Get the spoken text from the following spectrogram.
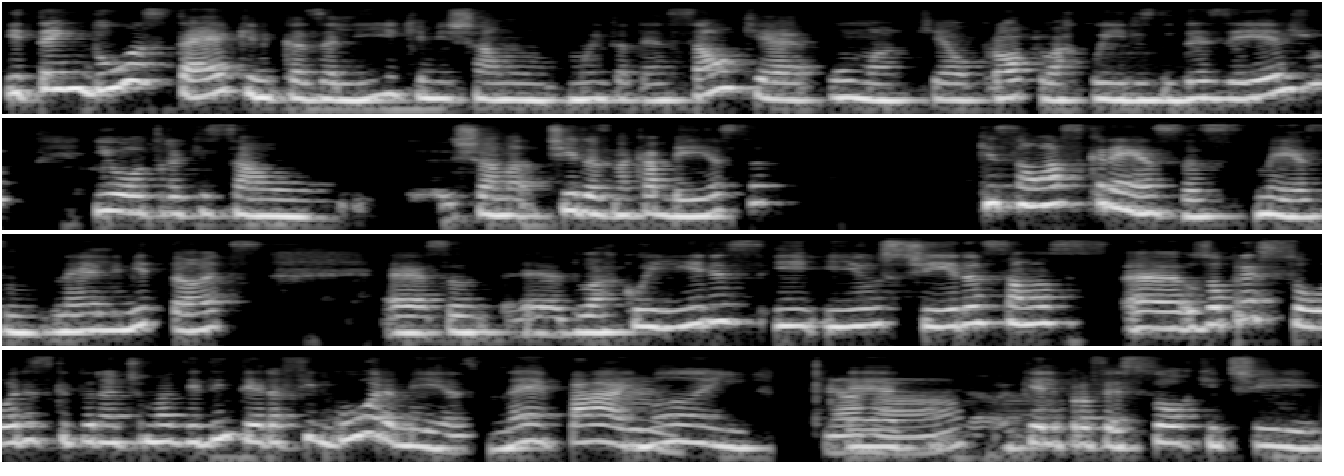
E tem duas técnicas ali que me chamam muita atenção, que é uma que é o próprio arco-íris do desejo e outra que são chama tiras na cabeça, que são as crenças mesmo, né, limitantes essa é, do arco-íris e, e, os tiras são os, é, os opressores que durante uma vida inteira figura mesmo, né, pai, hum. mãe, uhum. é, aquele professor que te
